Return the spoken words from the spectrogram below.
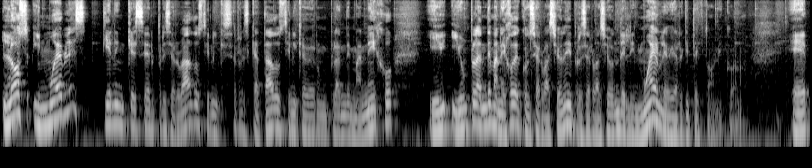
los inmuebles tienen que ser preservados, tienen que ser rescatados, tiene que haber un plan de manejo y, y un plan de manejo de conservación y preservación del inmueble arquitectónico. ¿no? Eh,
